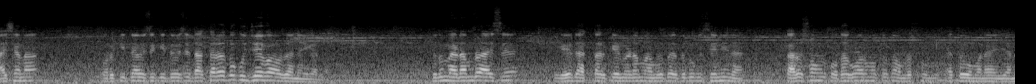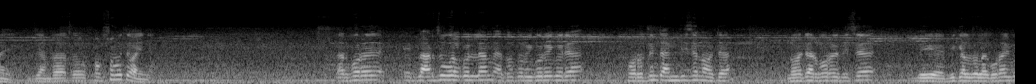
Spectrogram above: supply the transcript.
আইসে না, পরে কীতে হয়েছে কীতে হয়েছে ডাক্তাররা তো খুঁজে পাওয়া যায় না এখানে। শুধু ম্যাডামরা আইসে, এ ডাক্তার কে ম্যাডাম, আমরা তো এতটুকু চিনি না, কারোর সঙ্গে কথা বলার মতো তো আমরা এত মানে ইয়ে নাই, যে আমরা তো সবসময় তো আই না। তারপরে এই ব্লাড জোগাড় করলাম, এত তৈরি করে করে পরের দিন টাইম দিছে নয়টা, নয়টার পরে দিছে বিকালবেলা করাইব।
